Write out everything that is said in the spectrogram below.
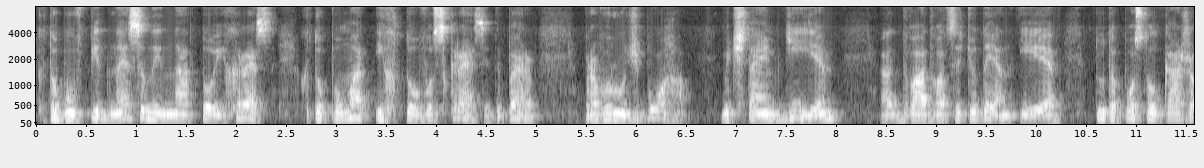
хто був піднесений на той хрест, хто помер і хто воскрес. І тепер праворуч Бога. Ми читаємо дії 2.21, і тут апостол каже,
